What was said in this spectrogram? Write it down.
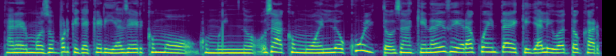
Tan hermoso porque ella quería ser como, como, o sea, como en lo oculto, o sea, que nadie se diera cuenta de que ella le iba a tocar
